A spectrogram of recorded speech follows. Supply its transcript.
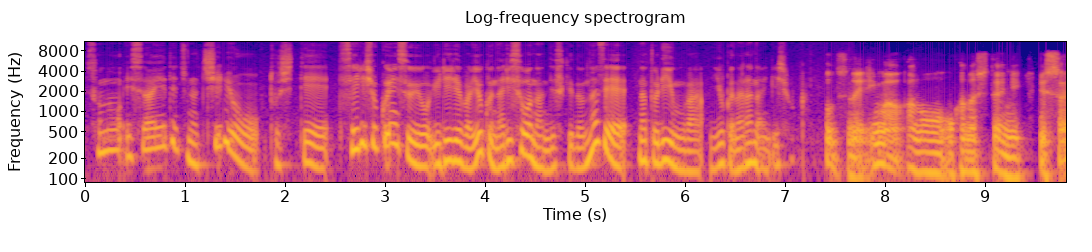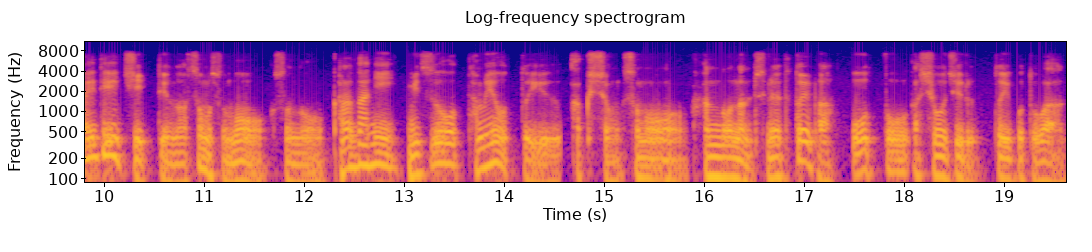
その SIADH の治療として生理食塩水を入れれば良くなりそうなんですけどなぜナトリウムは良くならないんでしょうか？そうですね。今あのお話したように SIDH っていうのはそもそもその体に水をためようというアクションその反応なんですね。例えば応答が生じるということは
